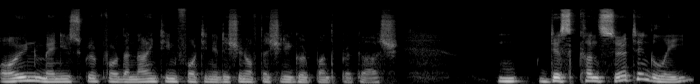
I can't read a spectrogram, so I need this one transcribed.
own manuscript for the 1914 edition of the Sri Gurpanth Prakash. Disconcertingly,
